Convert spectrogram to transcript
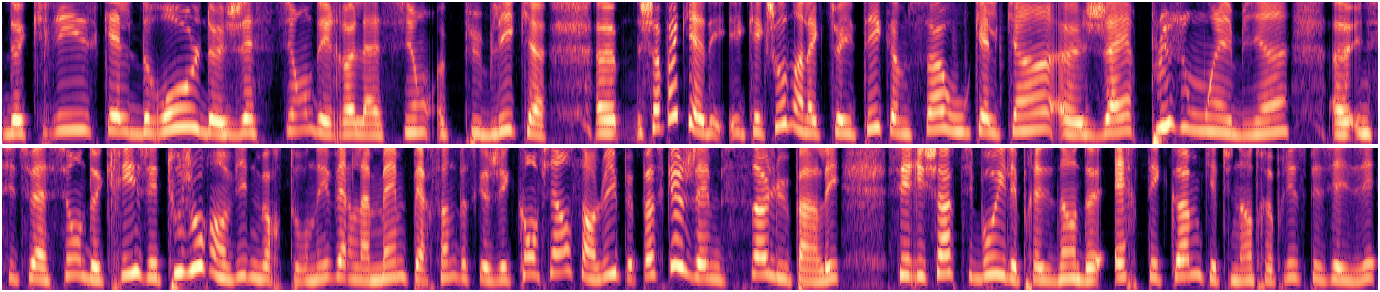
de crise, quelle drôle de gestion des relations publiques. Euh, chaque fois qu'il y a des- quelque chose dans l'actualité comme ça où quelqu'un euh, gère plus ou moins bien euh, une situation de crise, j'ai toujours envie de me retourner vers la même personne parce que j'ai confiance en lui, parce que j'aime ça lui parler. C'est Richard Thibault, il est président de RTCOM, qui est une entreprise spécialisée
